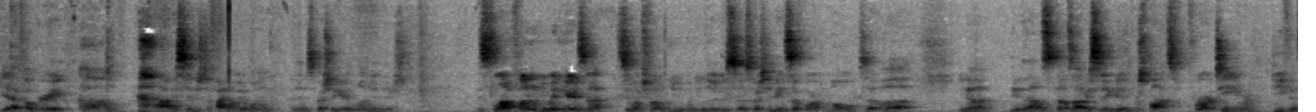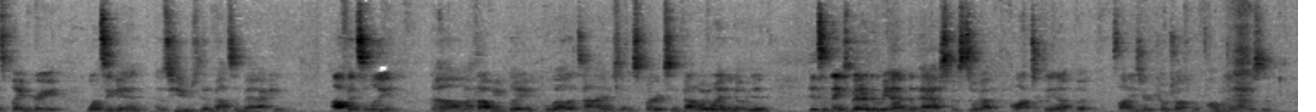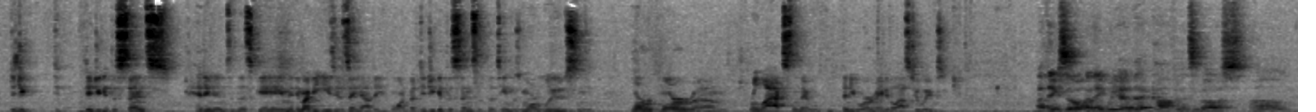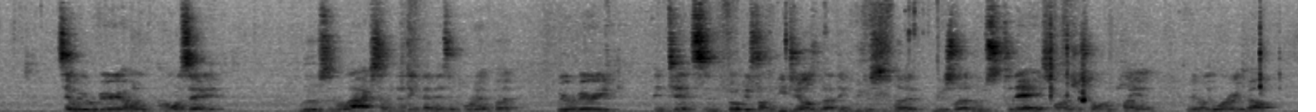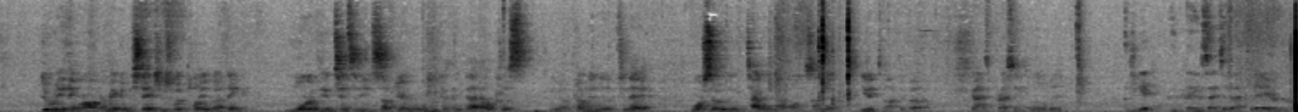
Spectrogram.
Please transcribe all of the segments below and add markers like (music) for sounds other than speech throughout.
Yeah, I felt great. Um, (clears throat) obviously, just to find a way to win, and then especially here in London, there's it's a lot of fun when you win here. It's not too much fun when you when you lose. So especially being so far from home. So uh, you know, you know that was that was obviously a good response for our team. Our defense played great once again. That was huge. Then bouncing back and offensively, um, I thought we played well at times and spurts and found a way to win. You know, we did did some things better than we have in the past, but still got a lot to clean up. But it's a lot easier to coach off of home win, obviously. Did you did, did you get the sense heading into this game? It might be easy to say now that you've won, but did you get the sense that the team was more loose and more more um, relaxed than they than you were maybe the last two weeks? I think so. I think we had that confidence about us. Um, say we were very. I wouldn't. I don't want to say loose and relaxed. I mean, I think that is important, but we were very intense and focused on the details. But I think we just let it. We just let it loose today, as far as just going and playing. We didn't really worry about doing anything wrong or making mistakes. We just went and played. But I think more of the intensity and stuff during the week. I think that helped us. You know, come into today more so than tightening up on Sunday. You had talked about guys pressing a little bit. Did you get any sense of that today or not?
